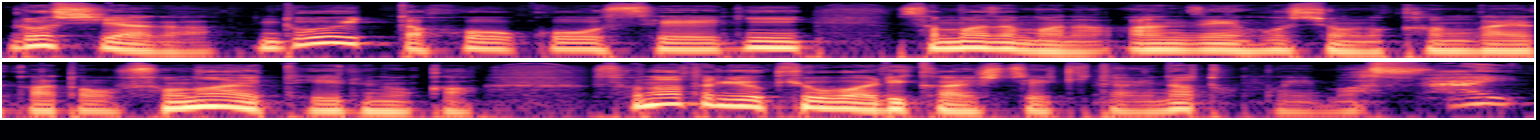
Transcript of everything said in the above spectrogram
ロシアがどういった方向性に様々な安全保障の考え方を備えているのか、そのあたりを今日は理解していきたいなと思います。はい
